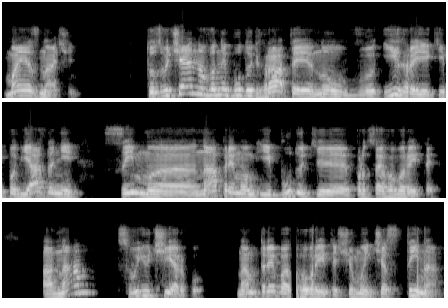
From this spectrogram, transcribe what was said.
має значення. То, звичайно, вони будуть грати ну, в ігри, які пов'язані з цим е, напрямом, і будуть е, про це говорити. А нам, в свою чергу, нам треба говорити, що ми частина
